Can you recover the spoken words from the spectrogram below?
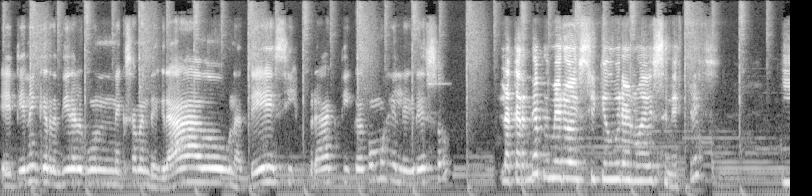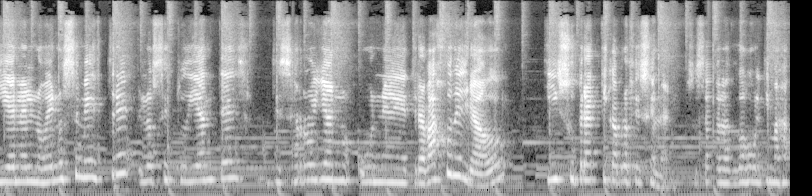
eh, tienen que rendir algún examen de grado, una tesis, práctica. ¿Cómo es el egreso? La carrera primero decir que dura nueve semestres y en el noveno semestre los estudiantes desarrollan un eh, trabajo de grado y su práctica profesional. Esas son las dos últimas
